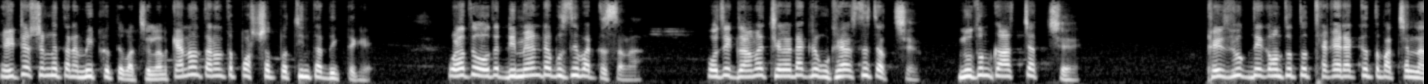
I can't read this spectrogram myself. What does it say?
এইটার সঙ্গে তারা মিট করতে পারছিল না। কেন? তারা তো পশ্চাৎপদ চিন্তার দিক থেকে। ওরা তো ওদের ডিমান্ডটা বুঝতে পারতেছে না। ও যে গ্রামের ছেলেটাকে উঠে আসতে চাচ্ছে, নতুন কাজ চাচ্ছে ফেসবুক দেখে অন্তত ঠেকায় রাখতে তো পারছেন না,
